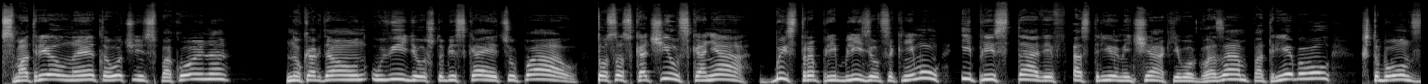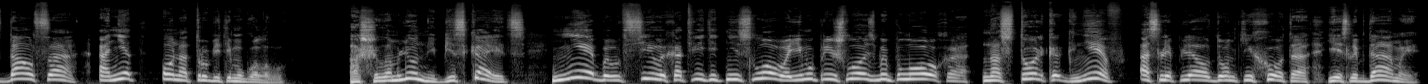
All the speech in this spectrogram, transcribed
смотрел на это очень спокойно, но когда он увидел, что бескаец упал, то соскочил с коня, быстро приблизился к нему и, приставив острие меча к его глазам, потребовал, чтобы он сдался, а нет, он отрубит ему голову. Ошеломленный бескаец не был в силах ответить ни слова, ему пришлось бы плохо. Настолько гнев ослеплял Дон Кихота, если б дамы,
